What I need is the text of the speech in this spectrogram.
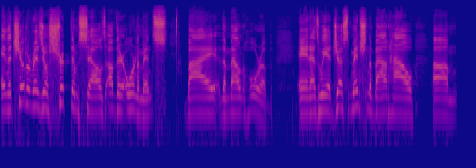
And the children of Israel stripped themselves of their ornaments by the Mount Horeb and as we had just mentioned about how um,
